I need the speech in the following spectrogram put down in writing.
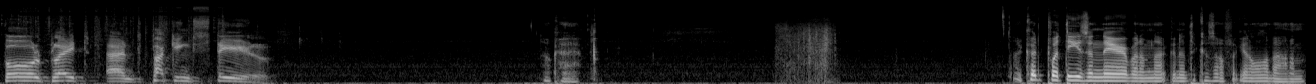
Full plate and packing steel. Okay. I could put these in there, but I'm not gonna because I'll forget all about them.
